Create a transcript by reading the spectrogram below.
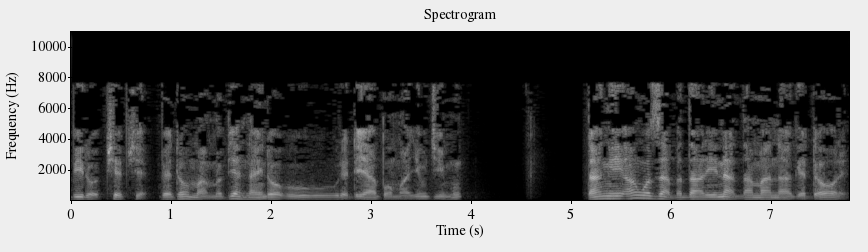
ပြီးတော့ဖြစ်ဖြစ်ဘယ်တော့မှမပြတ်နိုင်တော့ဘူးတဲ့တရားပေါ်မှာယုံကြည်မှုတန်ငင်အဝဇ္ဇပတာရိနသမ္မာနာကတော်တဲ့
